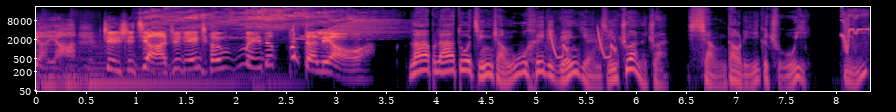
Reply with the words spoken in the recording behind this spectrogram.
呀呀，真是价值连城，美得不得了啊！拉布拉多警长乌黑的圆眼睛转了转，想到了一个主意。嗯，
